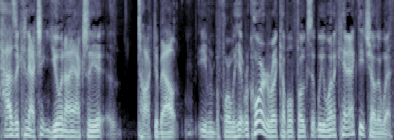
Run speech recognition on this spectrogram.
has a connection. You and I actually uh, talked about even before we hit record, or a couple of folks that we want to connect each other with.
